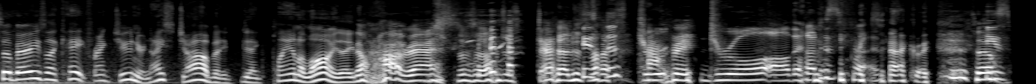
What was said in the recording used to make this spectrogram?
So Barry's like, hey, Frank Jr., nice job, but he, like playing along. He's like, no, I'm just, I'm just dead. I'm just, He's just dro- drool all down his front. Exactly. So he's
